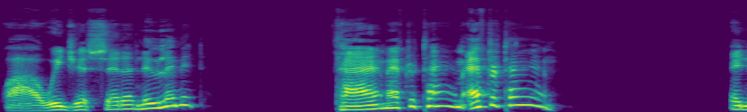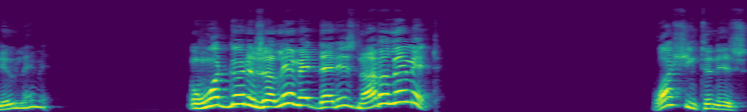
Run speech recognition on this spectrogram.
why, we just set a new limit. Time after time after time. A new limit. What good is a limit that is not a limit? Washington is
